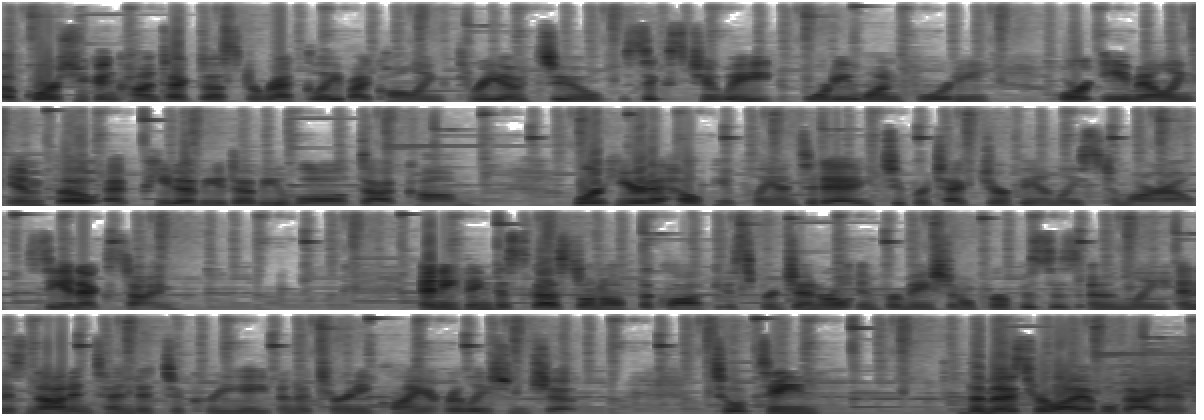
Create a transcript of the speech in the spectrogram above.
Of course, you can contact us directly by calling 302 628 4140 or emailing info at pwwlaw.com. We're here to help you plan today to protect your families tomorrow. See you next time. Anything discussed on Off the Clock is for general informational purposes only and is not intended to create an attorney client relationship. To obtain the most reliable guidance,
